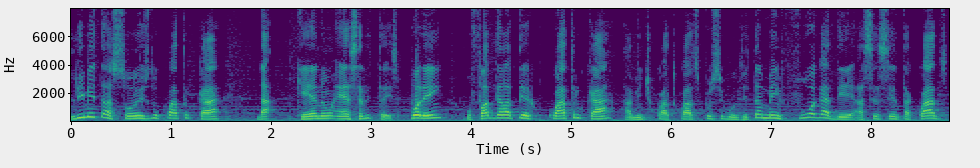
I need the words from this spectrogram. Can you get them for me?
limitações do 4K da Canon SL3. Porém, o fato dela ter 4K a 24 quadros por segundo e também Full HD a 60 quadros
